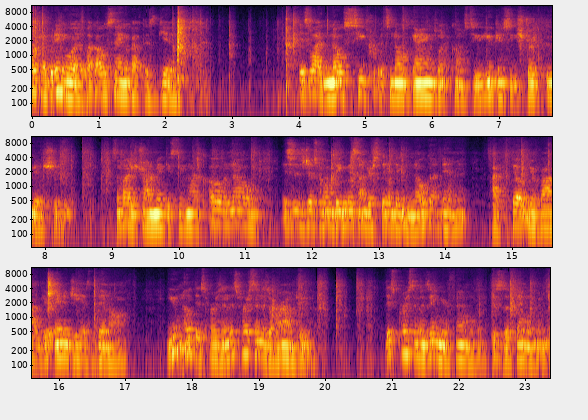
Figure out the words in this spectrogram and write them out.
Okay, but anyway, like I was saying about this gift, it's like no secrets, no games when it comes to you. You can see straight through that shit. Somebody's trying to make it seem like, oh no, this is just one big misunderstanding. No, goddamn it. I felt your vibe, your energy has been off. You know this person. This person is around you. This person is in your family. This is a family member.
